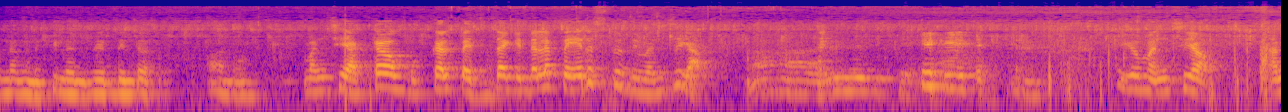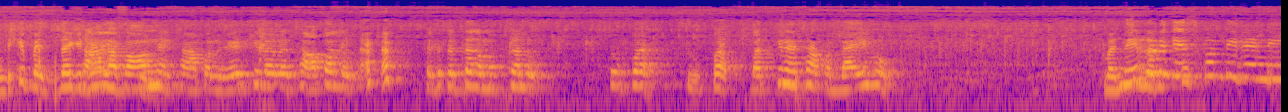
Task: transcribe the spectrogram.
ఉండగానే పిల్లలు రేపు తింటారు. అవును. మంచి అక్క బుక్కలు పెద్ద గిన్నెలో పేరుస్తుంది మంచిగా. ఇక మంచిగా. అందుకే పెద్ద చాలా గిన్నె బాగున్నాయి చేపలు ఏడు కిలోల చేపలు పెద్ద పెద్దగా ముక్కలు. సూపర్. సూపర్. బతికిన చేపలు లైవ్. మీరు కూడా చేసుకొని తినండి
